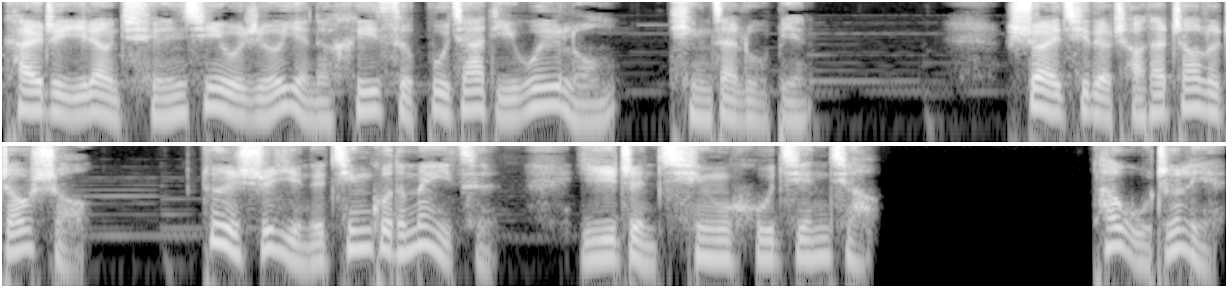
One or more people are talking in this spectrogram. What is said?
开着一辆全新又惹眼的黑色布加迪威龙停在路边，帅气的朝他招了招手，顿时引得经过的妹子一阵轻呼尖叫。他捂着脸，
